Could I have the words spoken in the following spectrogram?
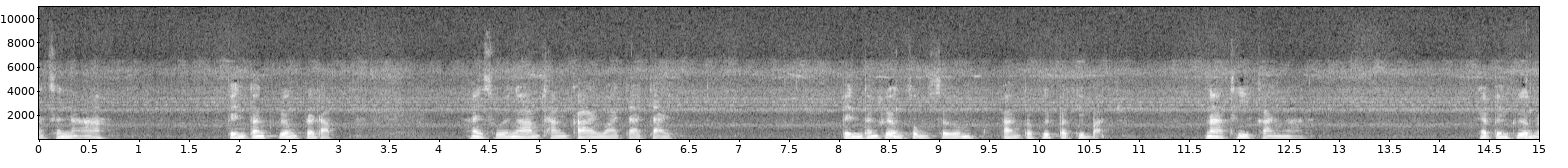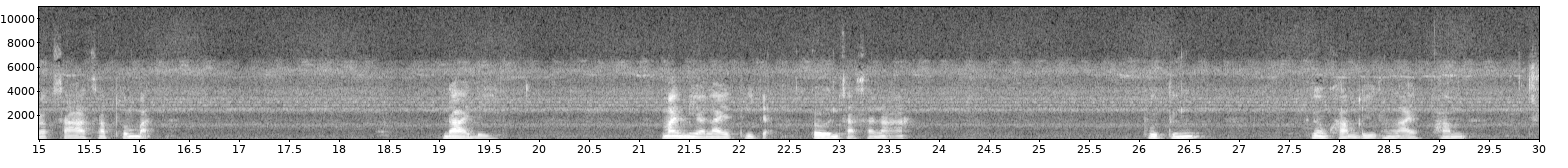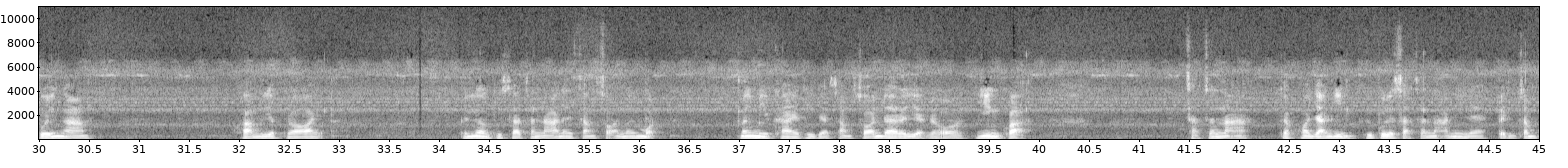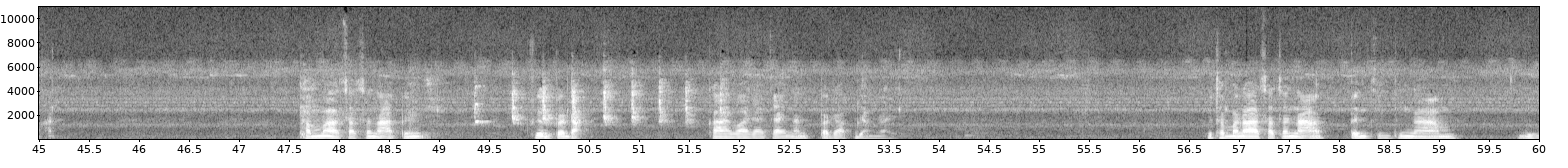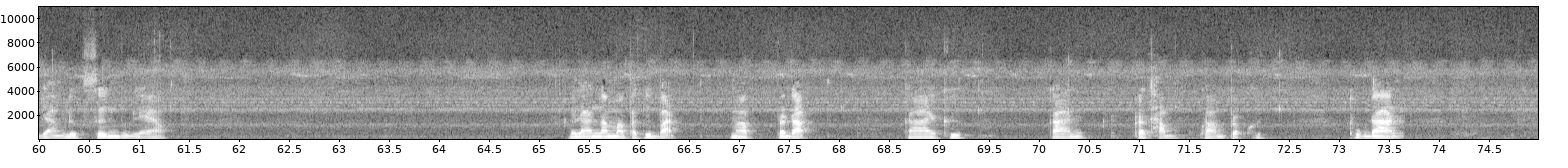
าสนา เป็นตั้งเครื่องประดับ ให้สวยงามทางกายวาจาใจ เป็นทั้งเครื่องส่งเสริมการประพฤติปฏิบัติ หน้าที่การงาน และเป็นเครื่องรักษาทรัพย์สมบัติ ได้ดี ไม่มีอะไรที่จะเกินศาสนา พูดถึงเรื่องความดีทั้งหลายความ สวยงาม ความเรียบร้อย เป็นเรื่องที่ศาสนาได้สั่งสอนไว้หมด ไม่มีใครที่จะสั่งสอนได้ละเอียดละออยิ่งกว่า ศาสนาเฉพาะอย่างยิ่งคือพุทธศาสนานี่แหละเป็นสำคัญคำว่าศาสนาเป็นเครื่องประดับกายวาจาใจนั้นประดับอย่างไรคือธรรมดาศาสนาเป็นสิ่งที่งาม อยู่อย่างลึกซึ้งอยู่แล้ว เวลานำมาปฏิบัติมาประดับกายคือการกระทำความประพฤติทุกด้าน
